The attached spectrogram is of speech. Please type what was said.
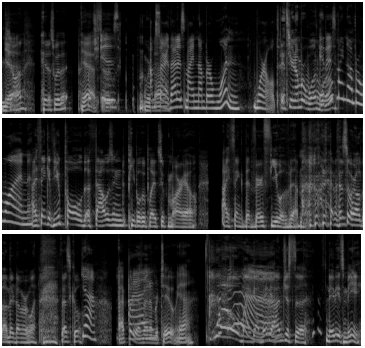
Yeah. Sean, hit us with it. Yeah. Which so is, I'm now- sorry, that is my number one world. It's your number one world. It is my number one. I think if you polled a thousand people who played Super Mario, I think that very few of them would have this world on their number one. That's cool. yeah. I put it as my number two. Yeah. Whoa, my God! Maybe I'm just the. Maybe it's me.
